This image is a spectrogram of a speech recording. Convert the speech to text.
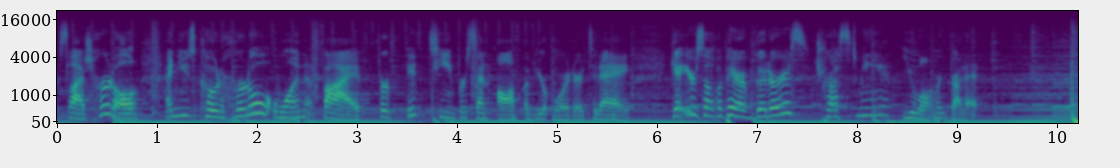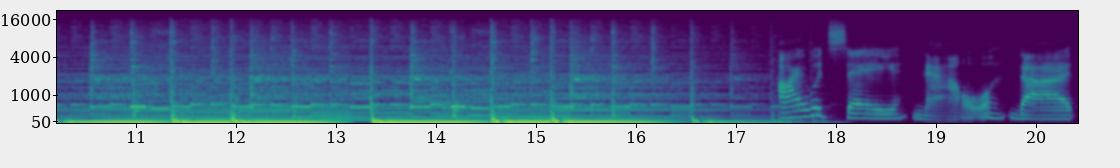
slash hurdle and use code hurdle15 for 15% off of your order today. Get yourself a pair of Goodrs. Trust me, you won't regret it. I would say now that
